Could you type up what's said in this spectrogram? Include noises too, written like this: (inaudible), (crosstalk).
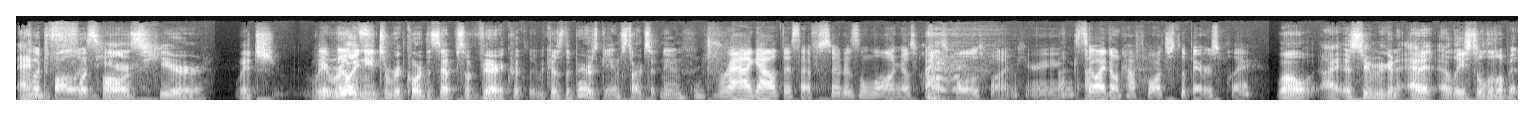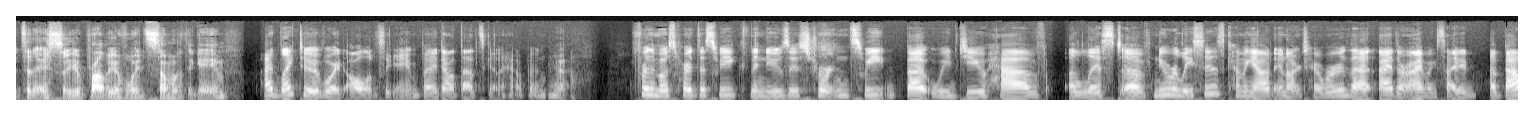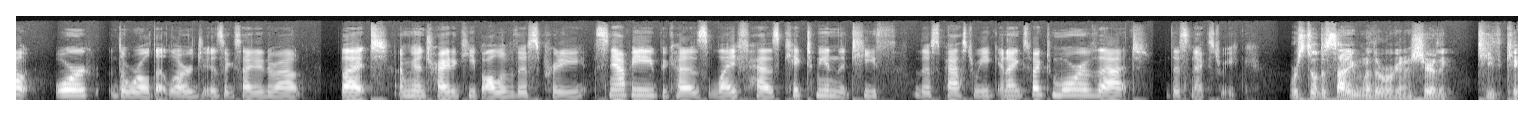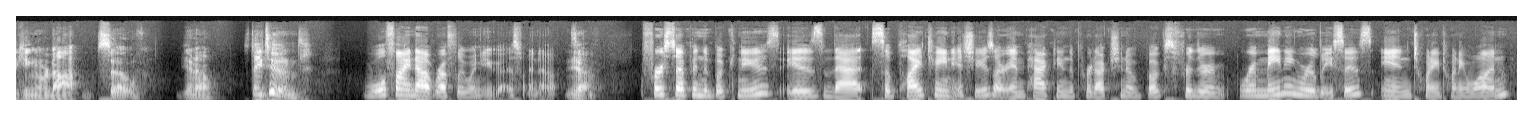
And football is here. is here, which we It really need to record this episode very quickly because the Bears game starts at noon. drag out this episode as long as possible is what I'm hearing, (laughs) so I don't have to watch the Bears play. Well, I assume you're going to edit at least a little bit today, so you'll probably avoid some of the game. I'd like to avoid all of the game, but I doubt that's going to happen. Yeah. For the most part this week, the news is short and sweet, but we do have a list of new releases coming out in October that either I'm excited about or the world at large is excited about. But I'm going to try to keep all of this pretty snappy because life has kicked me in the teeth this past week, and I expect more of that this next week. We're still deciding whether we're going to share the teeth kicking or not. So, you know, stay tuned. We'll find out roughly when you guys find out. Yeah. First up in the book news is that supply chain issues are impacting the production of books for the remaining releases in 2021.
